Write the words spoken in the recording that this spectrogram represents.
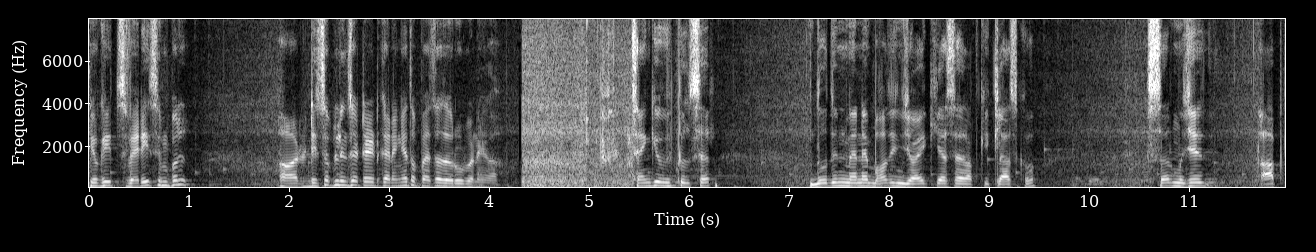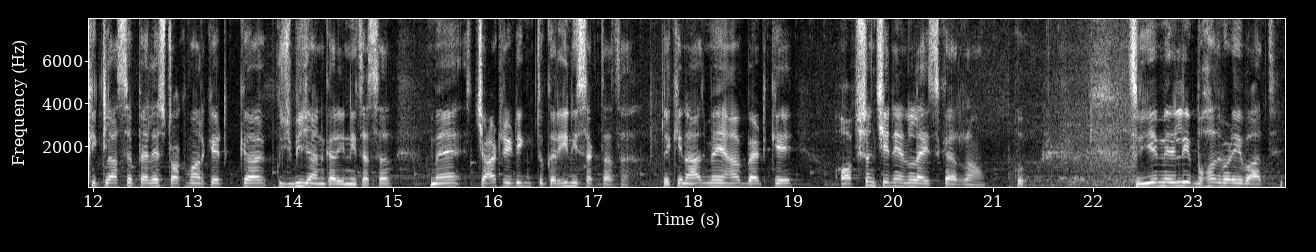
क्योंकि इट्स वेरी सिंपल और डिसिप्लिन से ट्रेड करेंगे तो पैसा ज़रूर बनेगा। थैंक यू विपुल सर दो दिन मैंने बहुत इन्जॉय किया सर आपकी क्लास को। सर मुझे आपकी क्लास से पहले स्टॉक मार्केट का कुछ भी जानकारी नहीं था सर मैं चार्ट रीडिंग तो कर ही नहीं सकता था लेकिन आज मैं यहाँ बैठ के ऑप्शन चेन एनालाइज कर रहा हूँ। तो ये मेरे लिए बहुत बड़ी बात है।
